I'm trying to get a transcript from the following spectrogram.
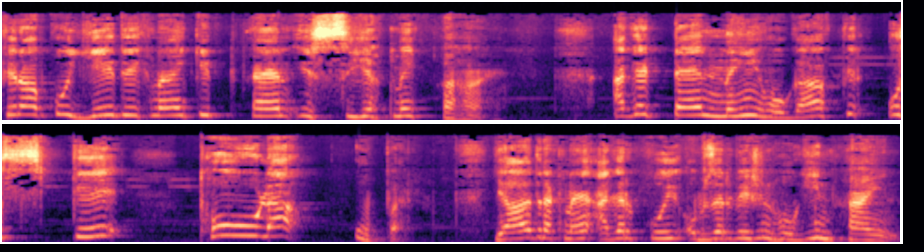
फिर आपको ये देखना है कि टेन इस सी एफ़ में कहा है। अगर टेन नहीं होगा फिर उसके थोड़ा ऊपर। याद रखना है अगर कोई ऑब्जर्वेशन होगी नाइन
